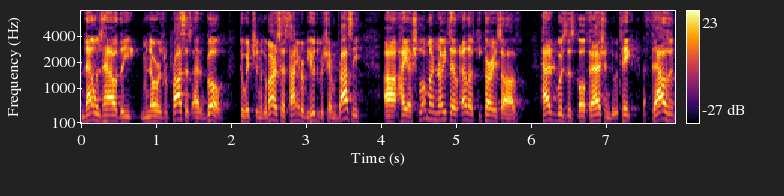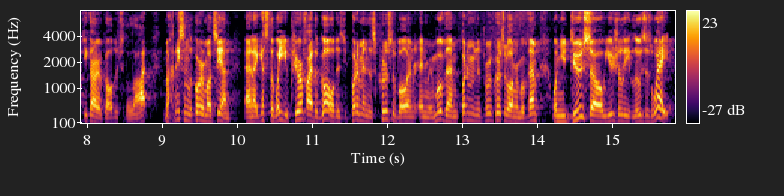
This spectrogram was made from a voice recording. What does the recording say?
that was how the menorahs were processed out of gold. To which in the Gemara says, Tani Rabbi Yehuda b'Shem Brasi, uh, Hayashloma noitel elef kikari zav, How was this gold fashioned? It would take a thousand kikar of gold, which is a lot, and I guess the way you purify the gold is you put them in this crucible and, and remove them, put them in the crucible and remove them. When you do so, usually it loses weight.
